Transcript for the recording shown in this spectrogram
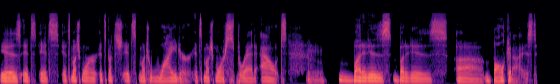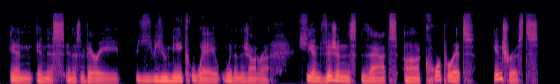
is it's it's it's much more it's much it's much wider. It's much more spread out, Mhm. But it is but it is uh balkanized in in this in this very unique way within the genre. He envisions that uh corporate interests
